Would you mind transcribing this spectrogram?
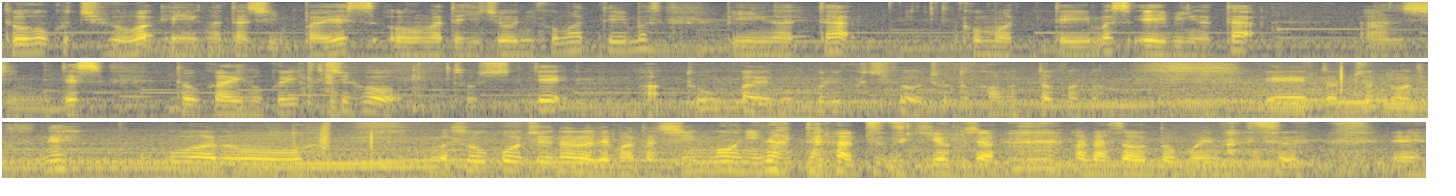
東北地方は A 型心配です。O 型非常に困っています。B 型困っています。AB 型安心です。東海北陸地方そしてあ東海北陸地方ちょっと変わったかな。えーとちょっと待ってくださいね。ここはあのー、今走行中なのでまた信号になったら続きを話そうと思います。え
